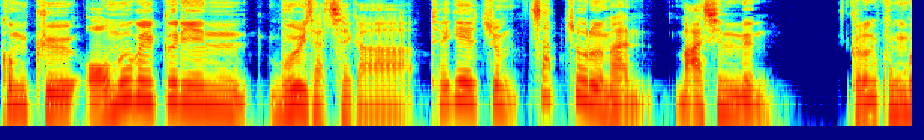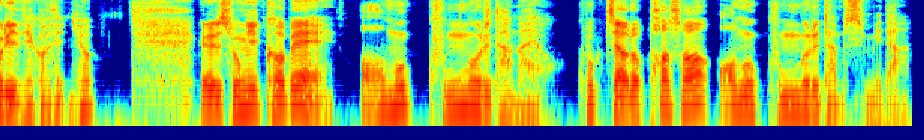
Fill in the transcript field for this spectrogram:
그럼 그 어묵을 끓인 물 자체가 되게 좀 짭조름한 맛있는 그런 국물이 되거든요. 그래서 종이컵에 어묵 국물을 담아요. 국자로 퍼서 어묵 국물을 담습니다.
